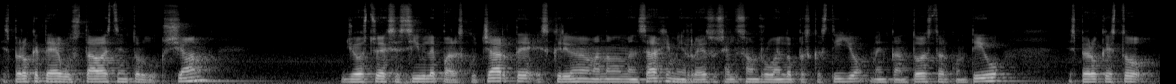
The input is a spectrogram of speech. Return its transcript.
Espero que te haya gustado esta introducción. Yo estoy accesible para escucharte. Escríbeme, mándame un mensaje. Mis redes sociales son Rubén López Castillo. Me encantó estar contigo. Espero que esto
